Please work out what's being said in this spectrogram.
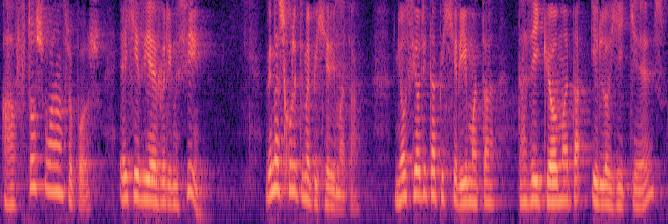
αυτός ο άνθρωπος έχει διευρυνθεί. Δεν ασχολείται με επιχειρήματα. Νιώθει ότι τα επιχειρήματα τα δικαιώματα οι λογικές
